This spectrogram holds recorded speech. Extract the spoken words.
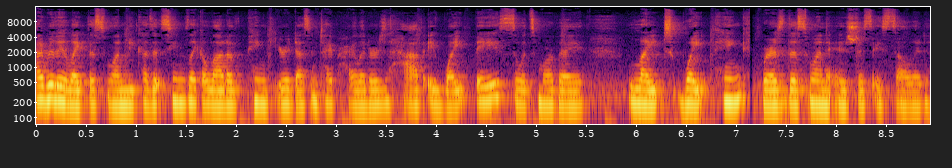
I really like this one because it seems like a lot of pink iridescent type highlighters have a white base, so it's more of a light white pink, whereas this one is just a solid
